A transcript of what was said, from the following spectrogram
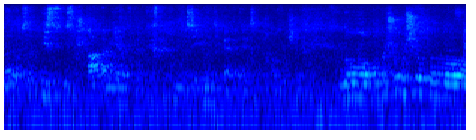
Но это и, с, и со Штатами в, как- в каком-то сегменте, как это. Но по большому счету э,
